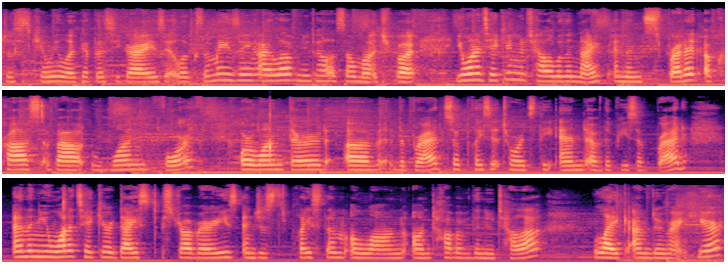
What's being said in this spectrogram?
just can we look at this you guys? It looks amazing. I love Nutella so much. But you want to take your Nutella with a knife and then spread it across about one fourth or one third of the bread. So place it towards the end of the piece of bread and then you want to take your diced strawberries and just place them along on top of the Nutella, like I'm doing right here.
